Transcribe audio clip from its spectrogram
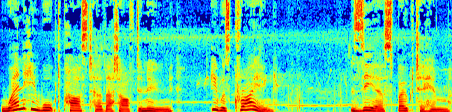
When he walked past her that afternoon, he was crying. Zia spoke to him.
